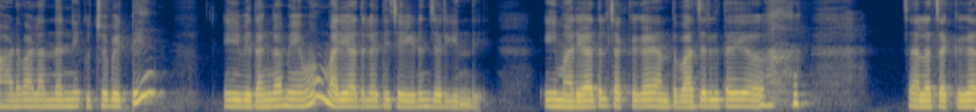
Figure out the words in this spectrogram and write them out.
ఆడవాళ్ళందరినీ కూర్చోబెట్టి ఈ విధంగా మేము మర్యాదలు అది చేయడం జరిగింది. ఈ మర్యాదలు చక్కగా ఎంత బాగా జరుగుతాయో చాలా చక్కగా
